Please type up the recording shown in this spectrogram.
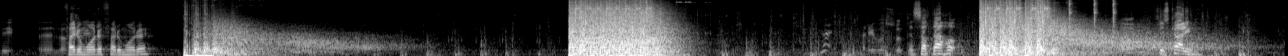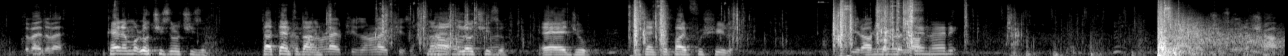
Sì, eh, Fai rumore, fai rumore. Arrivo su. È saltato. Sto scarico. Dov'è, dov'è? Ok, no, l'ho ucciso, l'ho ucciso. Stai attento, No, Dani. non l'hai ucciso, non l'hai ucciso. No, no, l'ho ucciso. È giù. Mi sento poi il fucile. Tira coltellata. Neri. L'hai ucciso, lasciamo.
